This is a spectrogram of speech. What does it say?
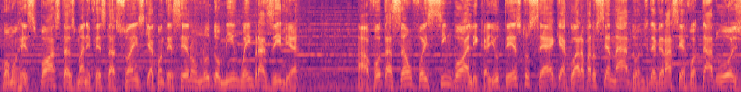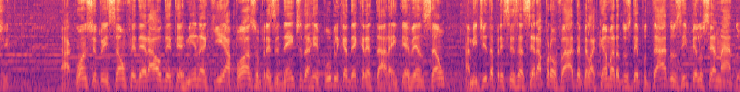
como resposta às manifestações que aconteceram no domingo em Brasília. A votação foi simbólica e o texto segue agora para o Senado, onde deverá ser votado hoje. A Constituição Federal determina que, após o presidente da República decretar a intervenção, a medida precisa ser aprovada pela Câmara dos Deputados e pelo Senado.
